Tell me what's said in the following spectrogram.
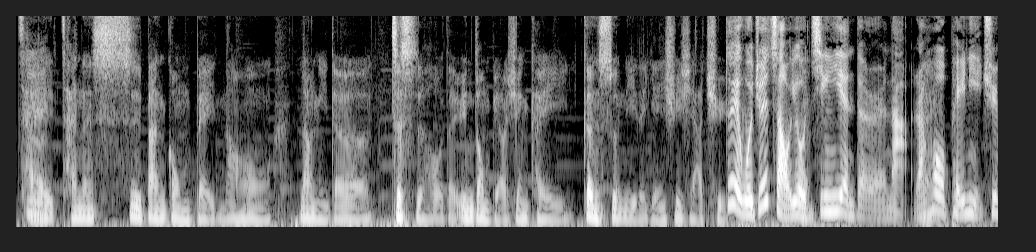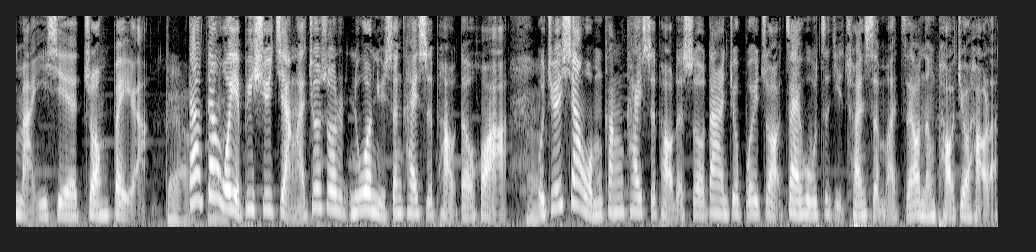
才才能事半功倍，然后让你的这时候的运动表现可以更顺利的延续下去。对，我觉得找有经验的人啊，然后陪你去买一些装备啊。对啊。但但我也必须讲啊，就是说，如果女生开始跑的话，我觉得像我们刚开始跑的时候，当然就不会做在乎自己穿什么，只要能跑就好了。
